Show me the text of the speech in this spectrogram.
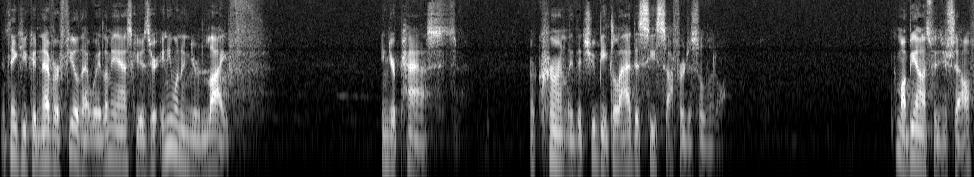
and think you could never feel that way, let me ask you is there anyone in your life, in your past, or currently that you'd be glad to see suffer just a little? Come on, be honest with yourself.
